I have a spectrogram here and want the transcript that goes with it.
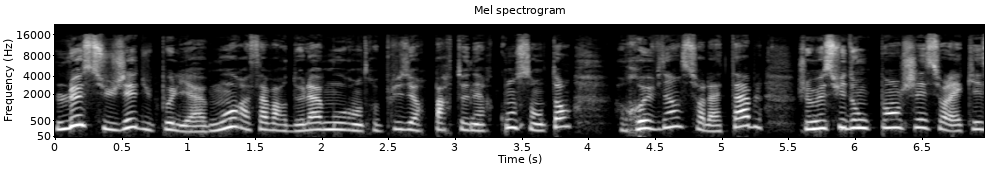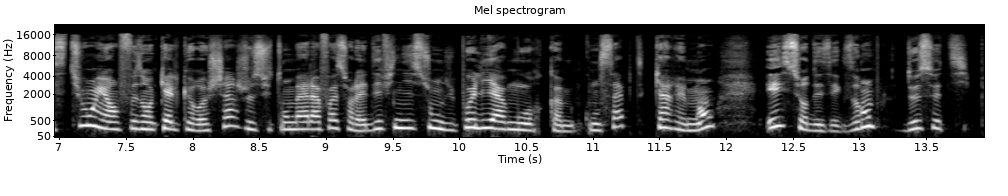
Le sujet du polyamour, à savoir de l'amour entre plusieurs partenaires consentants, revient sur la table. Je me suis donc penchée sur la question et en faisant quelques recherches, je suis tombée à la fois sur la définition du polyamour comme concept carrément et sur des exemples de ce type.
